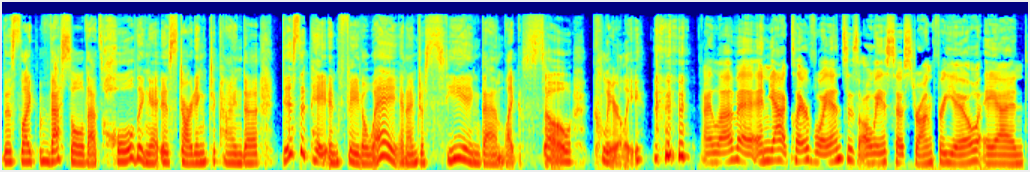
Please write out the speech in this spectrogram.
this like vessel that's holding it is starting to kind of dissipate and fade away and I'm just seeing them like so clearly. I love it. And yeah, clairvoyance is always so strong for you and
